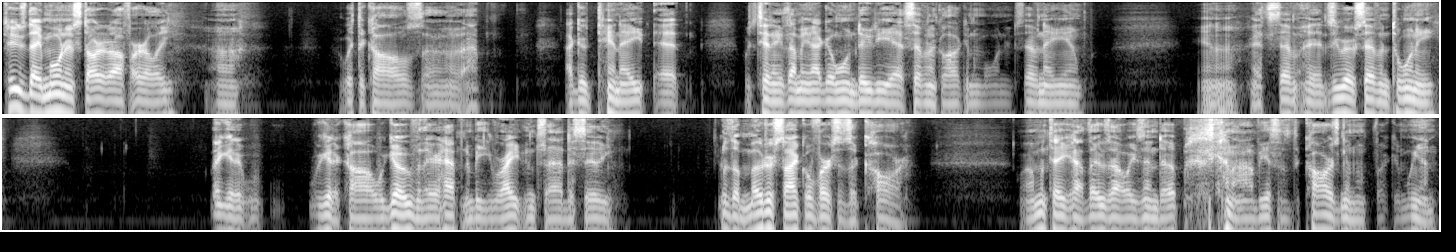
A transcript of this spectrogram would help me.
Tuesday morning started off early uh, with the calls. Uh, I I go 10 8 at, which 10 8, I mean, I go on duty at 7 o'clock in the morning, 7 a.m. And uh, at, 7, at 0720, they get it. We get a call. We go over there. It happened to be right inside the city. It was a motorcycle versus a car. Well, I'm gonna tell you how those always end up. It's kind of obvious. Is the car's gonna fucking win.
